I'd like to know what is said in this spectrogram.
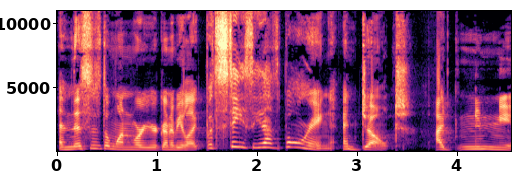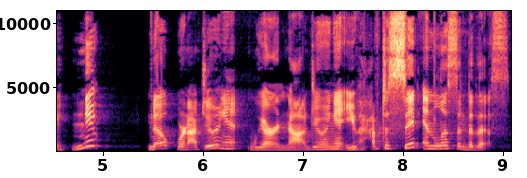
And this is the one where you're going to be like, but Stacey, that's boring. And don't. I, nope. Nope, we're not doing it. We are not doing it. You have to sit and listen to this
